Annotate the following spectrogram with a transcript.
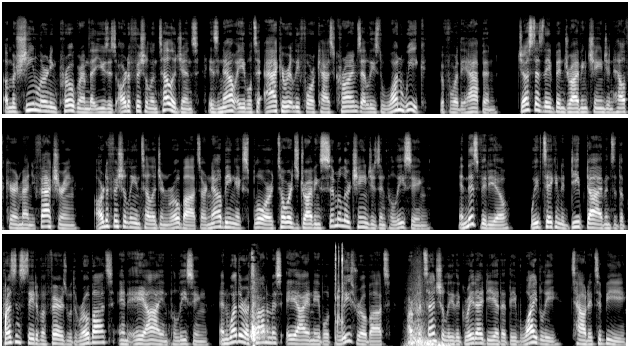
a machine learning program that uses artificial intelligence is now able to accurately forecast crimes at least one week before they happen. Just as they've been driving change in healthcare and manufacturing, artificially intelligent robots are now being explored towards driving similar changes in policing. In this video, we've taken a deep dive into the present state of affairs with robots and AI in policing, and whether autonomous AI enabled police robots are potentially the great idea that they've widely touted to be.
